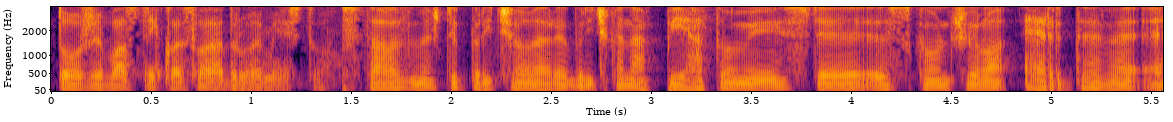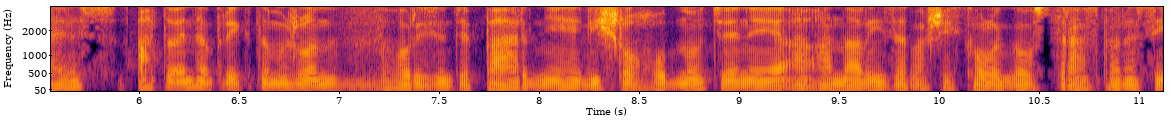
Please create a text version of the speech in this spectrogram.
to, že vlastne klesla na druhé miesto. Stále sme ešte pri čele rebríčka na piatom mieste skončila RTVS a to je napriek tomu, že len v horizonte pár dní vyšlo hodnotenie a analýza vašich kolegov z Transparency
